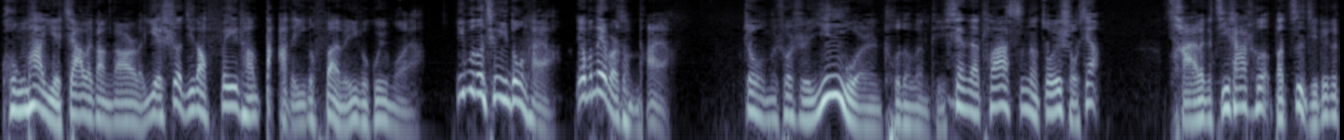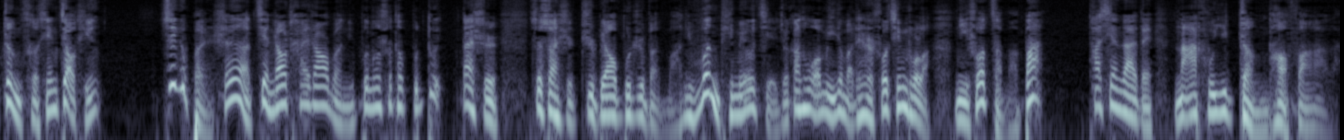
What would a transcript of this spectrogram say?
恐怕也加了杠杆了，也涉及到非常大的一个范围、一个规模呀。你不能轻易动他呀，要不那边怎么办呀？这我们说是英国人出的问题。现在特拉斯呢，作为首相，踩了个急刹车，把自己这个政策先叫停。这个本身啊，见招拆招吧，你不能说它不对，但是这算是治标不治本吧？你问题没有解决，刚才我们已经把这事说清楚了，你说怎么办？他现在得拿出一整套方案来，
